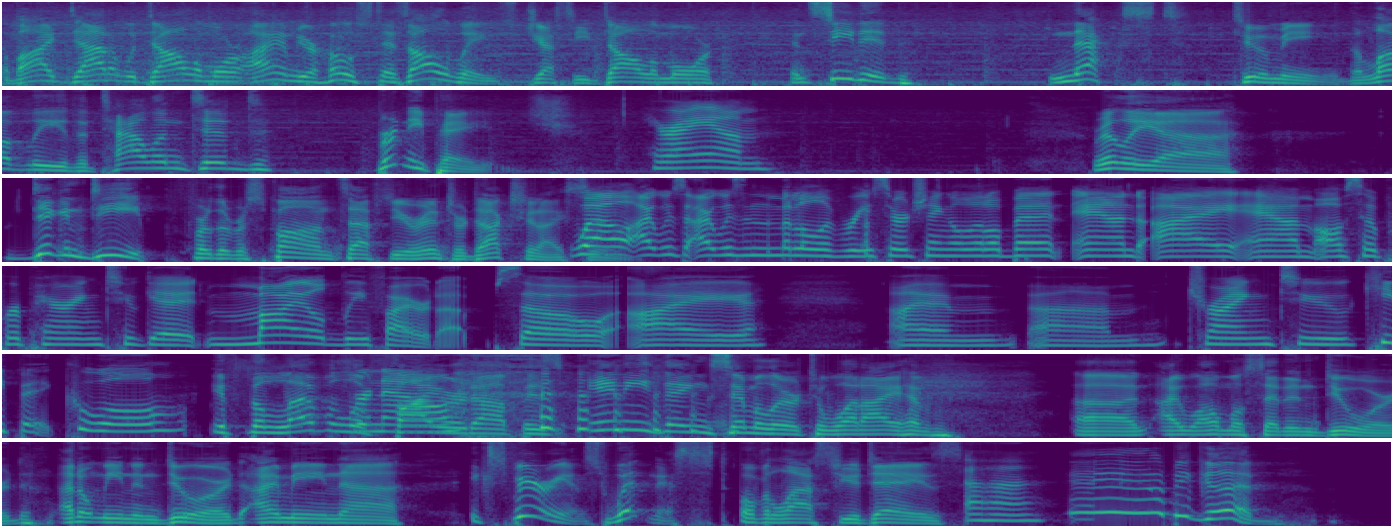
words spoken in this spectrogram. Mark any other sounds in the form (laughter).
Of I Doubt It with Dollamore. I am your host, as always, Jesse Dollamore. And seated next to me, the lovely, the talented Brittany Page. Here I am. Really uh digging deep for the response after your introduction, I see. Well, I was I was in the middle of researching a little bit and I am also preparing to get mildly fired up. So I I'm um trying to keep it cool. if the level of now. fired up is (laughs) anything similar to what I have uh I almost said endured. I don't mean endured. I mean uh experienced, witnessed over the last few days. Uh-huh. eh, it'll be good.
